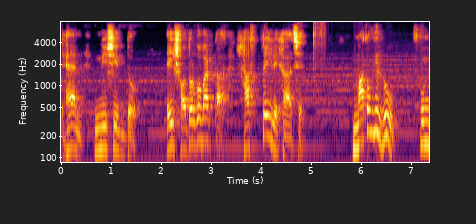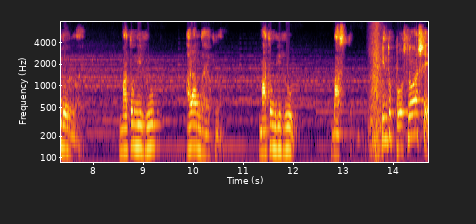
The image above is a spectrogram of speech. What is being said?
ধ্যান নিষিদ্ধ। এই সতর্কবার্তা শাস্ত্রেই লেখা আছে। মাতঙ্গীর রূপ সুন্দর নয়, মাতঙ্গীর রূপ আরামদায়ক নয়, মাতঙ্গীর রূপ বাস্তব কিন্তু প্রশ্ন আসে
